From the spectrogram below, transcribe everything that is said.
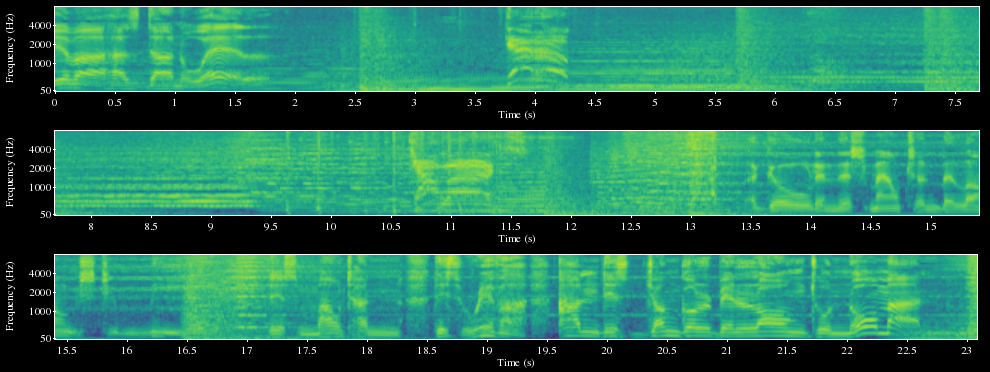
The river has done well. Get him! Cowards! The gold in this mountain belongs to me. This mountain, this river, and this jungle belong to no man.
